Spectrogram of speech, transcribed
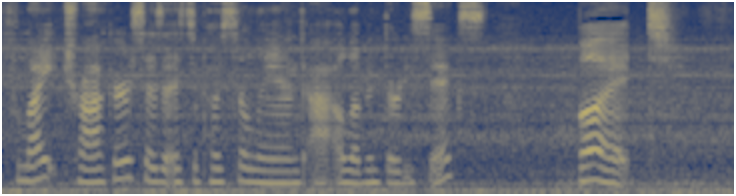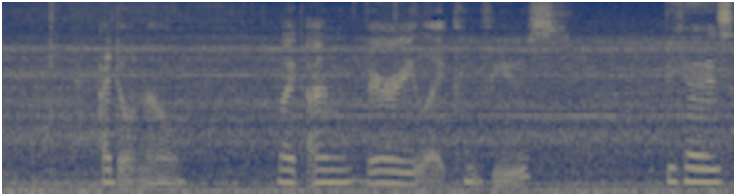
flight tracker says it's supposed to land at 11:36, but I don't know. Like I'm very like confused because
